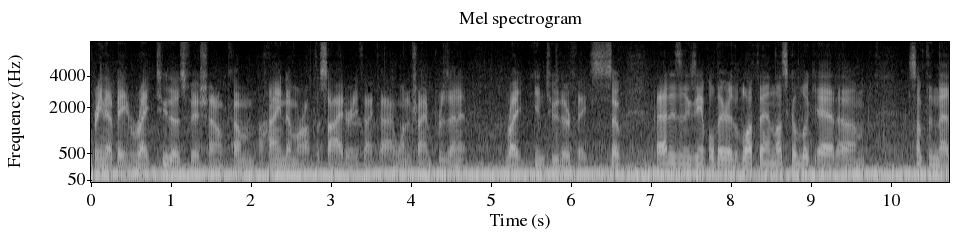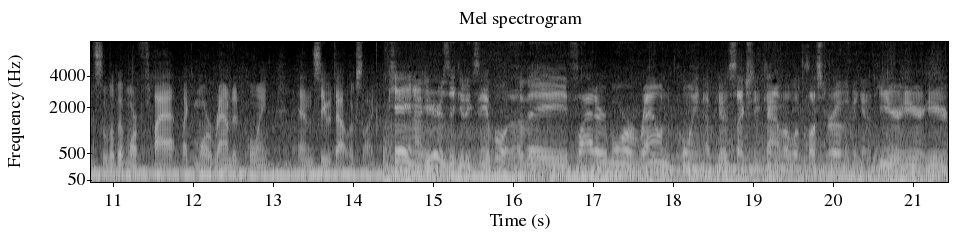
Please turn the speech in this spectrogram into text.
bring that bait right to those fish. I don't come behind them or off the side or anything like that. I want to try and present it right into their face. So that is an example there of the bluff end. Let's go look at um, something that's a little bit more flat, like a more rounded point and see what that looks like. Okay, now here is a good example of a flatter, more round point up here. It's actually kind of a little cluster of them. We got here, here, here.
